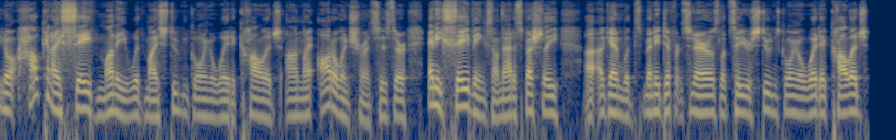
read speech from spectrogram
you know, how can I save money with my student going away to college on my auto insurance? Is there any savings on that, especially, uh, again, with many different scenarios? Let's say your student's going away to college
